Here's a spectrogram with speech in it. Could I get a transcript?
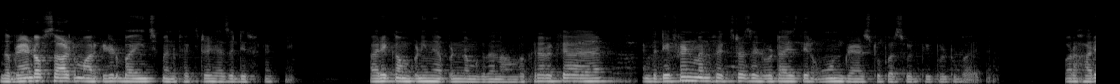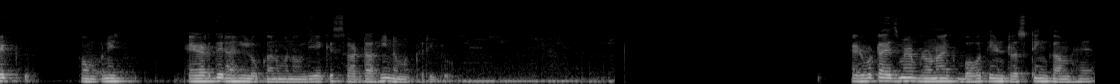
the brand of salt marketed by each manufacturer has a different name ਹਰ ਇੱਕ ਕੰਪਨੀ ਨੇ ਆਪਣੇ ਨਮਕ ਦਾ ਨਾਮ ਵੱਖਰਾ ਰੱਖਿਆ ਹੋਇਆ ਹੈ and the different manufacturers advertise their own brands to persuade people to buy them ਔਰ ਹਰ ਇੱਕ ਕੰਪਨੀ ਐਡ ਦੇ ਰਾਹੀਂ ਲੋਕਾਂ ਨੂੰ ਮਨਾਉਂਦੀ ਹੈ ਕਿ ਸਾਡਾ ਹੀ ਨਮਕ ਖਰੀਦੋ ਐਡਵਰਟਾਈਜ਼ਮੈਂਟ ਬਣਾਉਣਾ ਇੱਕ ਬਹੁਤ ਹੀ ਇੰਟਰਸਟਿੰਗ ਕੰਮ ਹੈ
